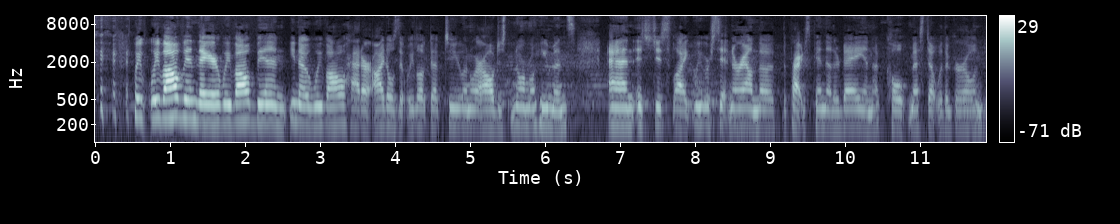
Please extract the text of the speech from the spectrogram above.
we've we've all been there. We've all been, you know, we've all had our idols that we looked up to, and we're all just normal humans. And it's just like we were sitting around the the practice pen the other day, and a colt messed up with a girl, and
